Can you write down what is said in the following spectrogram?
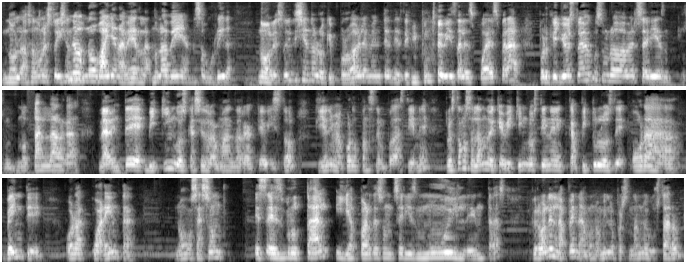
no, o sea, no le estoy diciendo No. no vayan a verla, no la vean, es aburrida. No, le estoy diciendo lo que probablemente desde mi punto de vista les pueda esperar. Porque yo estoy acostumbrado a ver series pues, no tan largas. Me aventé Vikingos, que ha sido la más larga que he visto. Que ya ni me acuerdo cuántas temporadas tiene. Pero estamos hablando de que Vikingos tiene capítulos de hora 20, hora 40. ¿No? O sea, son. Es, es brutal y aparte son series muy lentas. Pero valen la pena. Bueno, a mí en lo personal me gustaron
